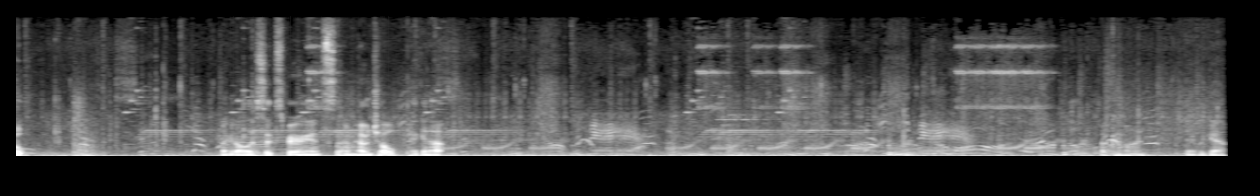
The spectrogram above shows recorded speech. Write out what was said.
Oh. Look at all this experience that I'm having trouble picking up. Oh, come on. There we go.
